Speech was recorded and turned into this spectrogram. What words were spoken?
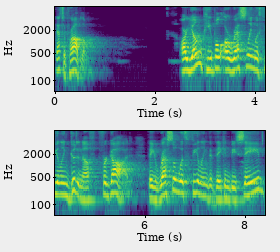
That's a problem. Our young people are wrestling with feeling good enough for God. They wrestle with feeling that they can be saved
